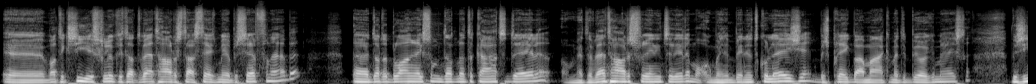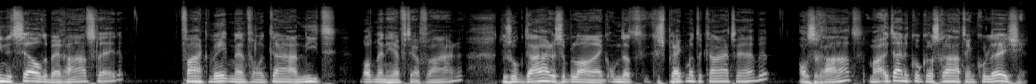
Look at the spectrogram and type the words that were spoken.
uh, wat ik zie is gelukkig dat wethouders daar steeds meer besef van hebben. Uh, dat het belangrijk is om dat met elkaar te delen. Om met de wethoudersvereniging te delen, maar ook binnen het college. Bespreekbaar maken met de burgemeester. We zien hetzelfde bij raadsleden. Vaak weet men van elkaar niet wat men heeft ervaren. Dus ook daar is het belangrijk om dat gesprek met elkaar te hebben. Als raad, maar uiteindelijk ook als raad en college.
